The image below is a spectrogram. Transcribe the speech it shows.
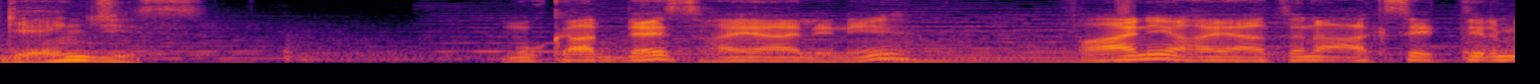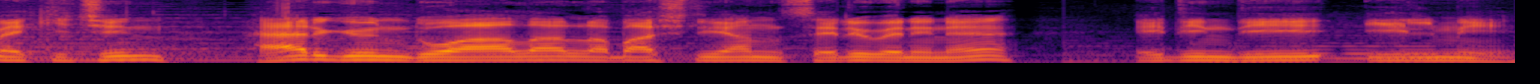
Genciz. Mukaddes hayalini fani hayatını aksettirmek için her gün dualarla başlayan serüvenine edindiği ilmi,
